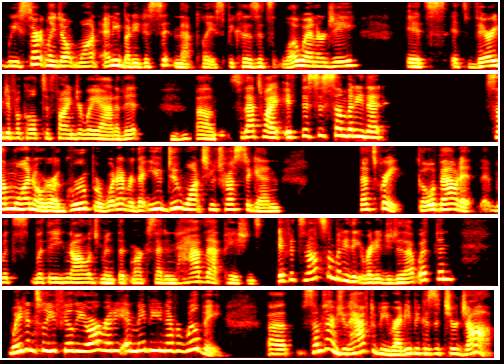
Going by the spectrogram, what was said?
we certainly don't want anybody to sit in that place because it's low energy. It's it's very difficult to find your way out of it. Mm-hmm. Um, so that's why if this is somebody that someone or a group or whatever that you do want to trust again that's great go about it with with the acknowledgement that mark said and have that patience if it's not somebody that you're ready to do that with then wait until you feel that you are ready and maybe you never will be uh, sometimes you have to be ready because it's your job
